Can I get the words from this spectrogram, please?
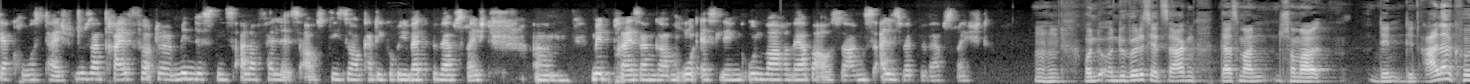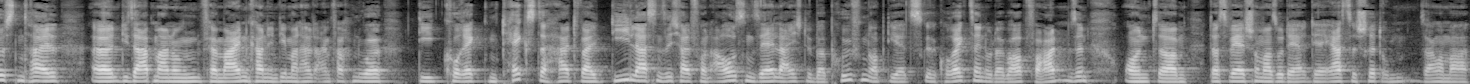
der Großteil. Ich würde sagen, drei Viertel mindestens aller Fälle ist aus dieser Kategorie Wettbewerbsrecht ähm, mit Preisangaben, US-Link, unwahre Werbeaussagen, ist alles Wettbewerbsrecht. Mhm. Und, und du würdest jetzt sagen, dass man schon mal den, den allergrößten Teil äh, dieser Abmahnungen vermeiden kann, indem man halt einfach nur die korrekten Texte hat, weil die lassen sich halt von außen sehr leicht überprüfen, ob die jetzt äh, korrekt sind oder überhaupt vorhanden sind. Und ähm, das wäre jetzt schon mal so der, der erste Schritt, um, sagen wir mal,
